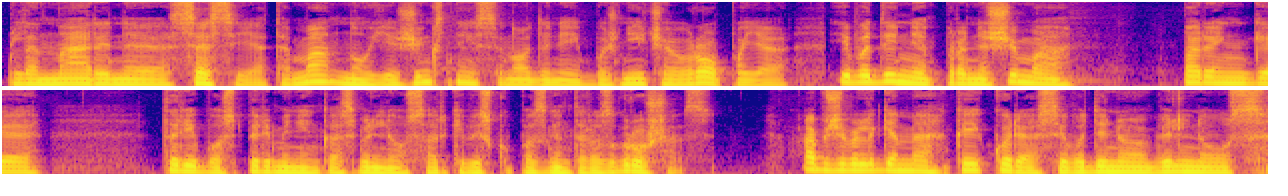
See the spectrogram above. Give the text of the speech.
plenarinė sesija. Tema - nauji žingsniai sinodiniai bažnyčia Europoje. Įvadinį pranešimą parengė tarybos pirmininkas Vilniaus arkivyskupas Ginteras Grušas. Apžvelgiame kai kurias įvadinio Vilniaus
